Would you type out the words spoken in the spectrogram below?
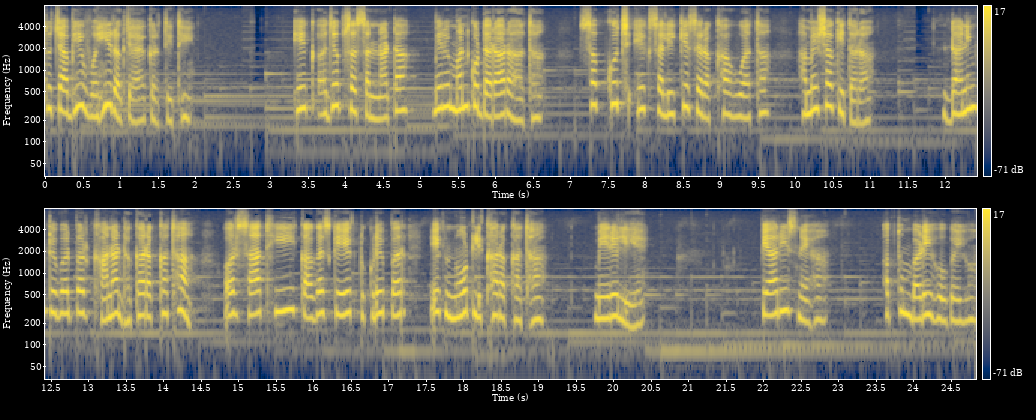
तो चाबी वहीं रख जाया करती थी। एक अजब सा सन्नाटा मेरे मन को डरा रहा था। सब कुछ एक सलीके से रखा हुआ था, हमेशा की तरह। डाइनिंग टेबल पर खाना ढका रखा था और साथ ही कागज़ के एक टुकड़े पर एक नोट लिखा रखा था मेरे लिए। प्यारी स्नेहा, अब तुम बड़ी हो गई हो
